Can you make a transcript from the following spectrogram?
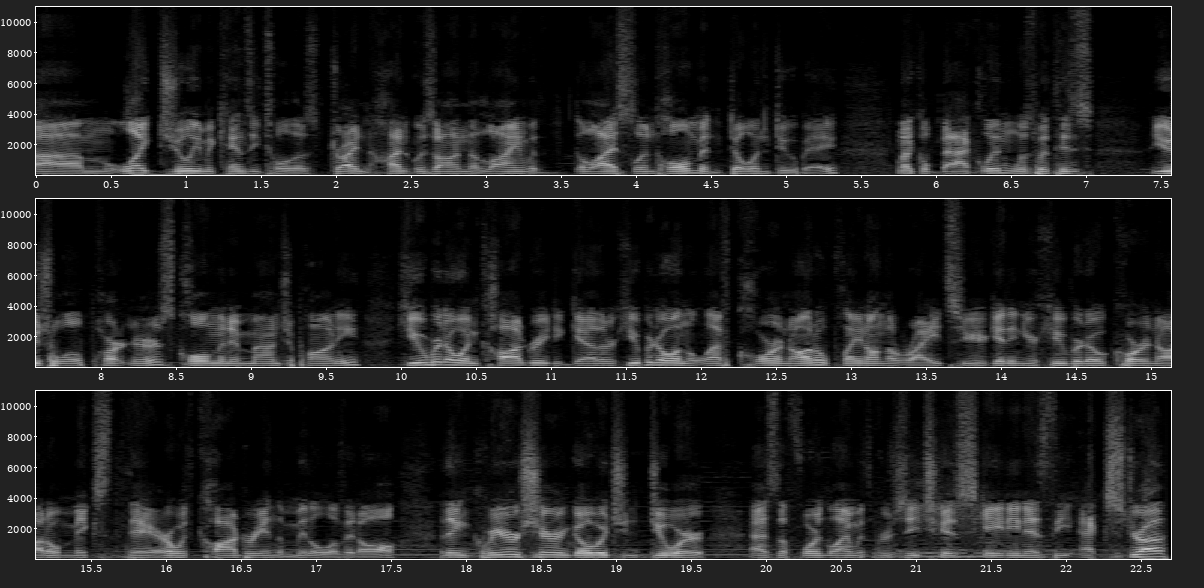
Um, like Julie McKenzie told us, Dryden Hunt was on the line with Elias Lindholm and Dillon Dubé. Michael Backlund was with his usual partners, Coleman and Mangiapane. Huberdeau and Kadri together. Huberdeau on the left, Coronato playing on the right. So you're getting your Huberdeau Coronato mix there with Kadri in the middle of it all. And then Greer, Sharangovich, and Dewar as the fourth line with Ruzicka skating as the extra.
